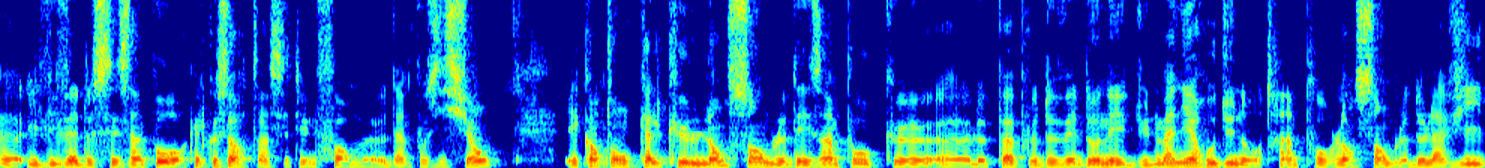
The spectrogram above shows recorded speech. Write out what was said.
euh, ils vivaient de ces impôts en quelque sorte, hein, c'était une forme d'imposition. Et quand on calcule l'ensemble des impôts que euh, le peuple devait donner d'une manière ou d'une autre hein, pour l'ensemble de la vie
